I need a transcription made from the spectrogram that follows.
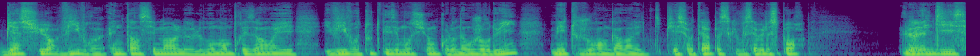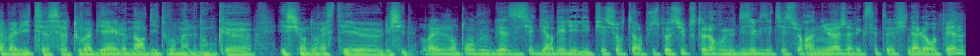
bien sûr vivre intensément le, le moment présent et, et vivre toutes les émotions que l'on a aujourd'hui, mais toujours en gardant les pieds sur terre parce que vous savez le sport. Le lundi, ça va vite, ça, tout va bien, et le mardi, tout va mal. Donc, euh, essayons de rester euh, lucide. Ouais, j'entends que vous essayez de garder les, les pieds sur terre le plus possible. Tout à l'heure, vous nous disiez que vous étiez sur un nuage avec cette finale européenne.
